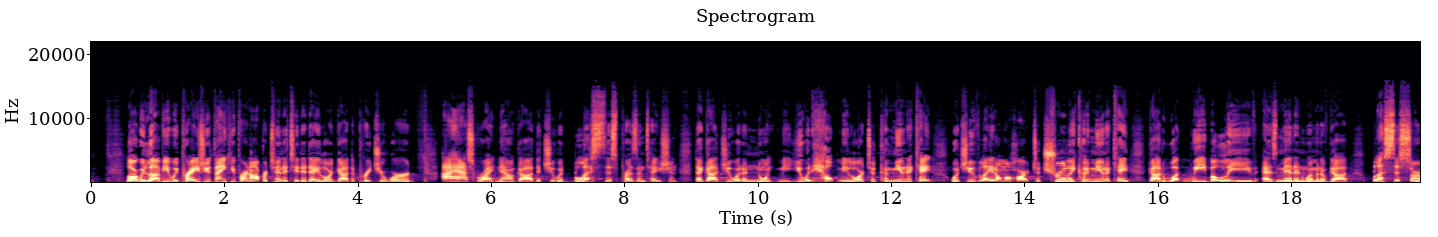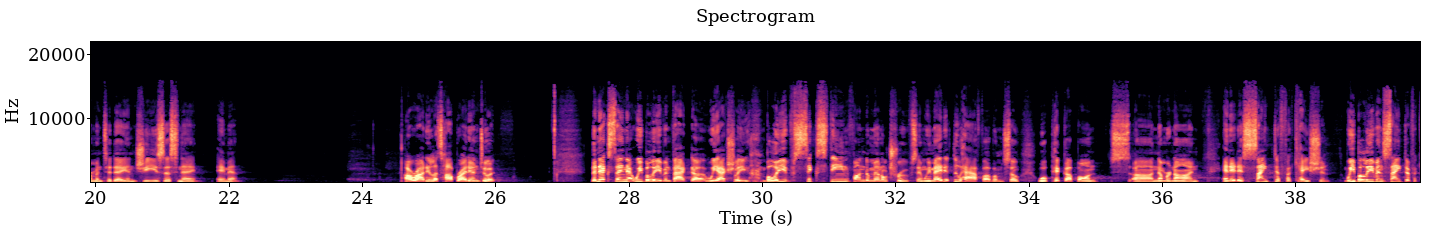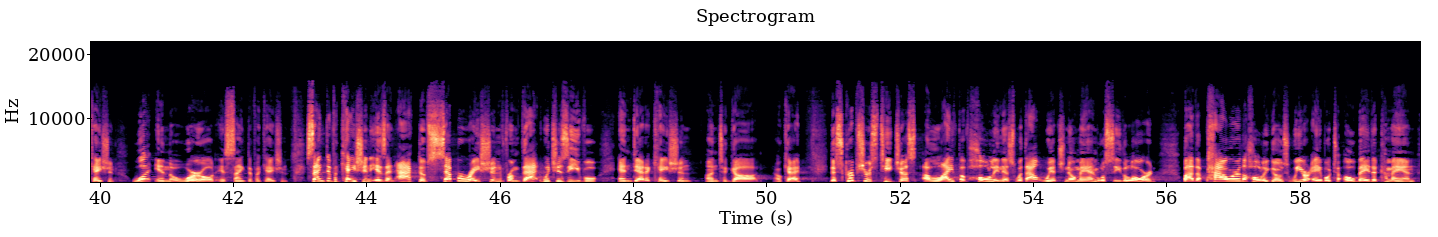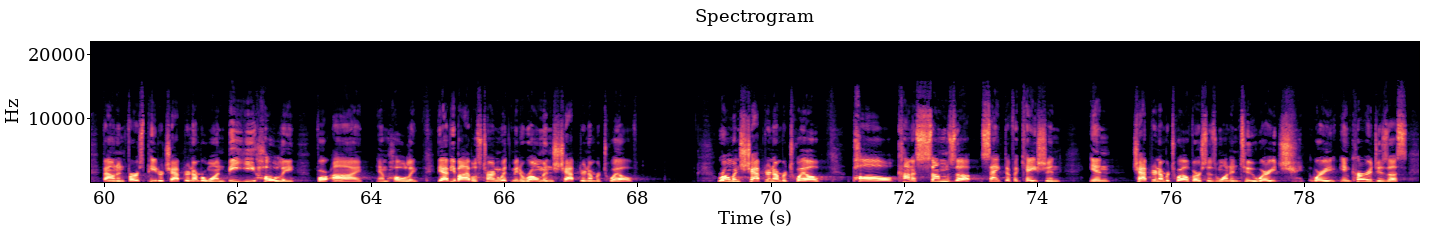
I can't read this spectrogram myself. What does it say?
Lord, we love you. We praise you. Thank you for an opportunity today, Lord God, to preach your word. I ask right now, God, that you would bless this presentation, that God, you would anoint me. You would help me, Lord, to communicate what you've laid on my heart, to truly communicate, God, what we believe as men and women of God. Bless this sermon today in Jesus' name. Amen. All righty, let's hop right into it. The next thing that we believe, in fact, uh, we actually believe 16 fundamental truths, and we made it through half of them, so we'll pick up on uh, number nine, and it is sanctification. We believe in sanctification. What in the world is sanctification? Sanctification is an act of separation from that which is evil and dedication unto God okay? The scriptures teach us a life of holiness without which no man will see the Lord. By the power of the Holy Ghost, we are able to obey the command found in 1 Peter chapter number 1, be ye holy for I am holy. If you have your Bibles, turn with me to Romans chapter number 12. Romans chapter number 12, Paul kind of sums up sanctification in chapter number 12, verses 1 and 2, where he, where he encourages us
